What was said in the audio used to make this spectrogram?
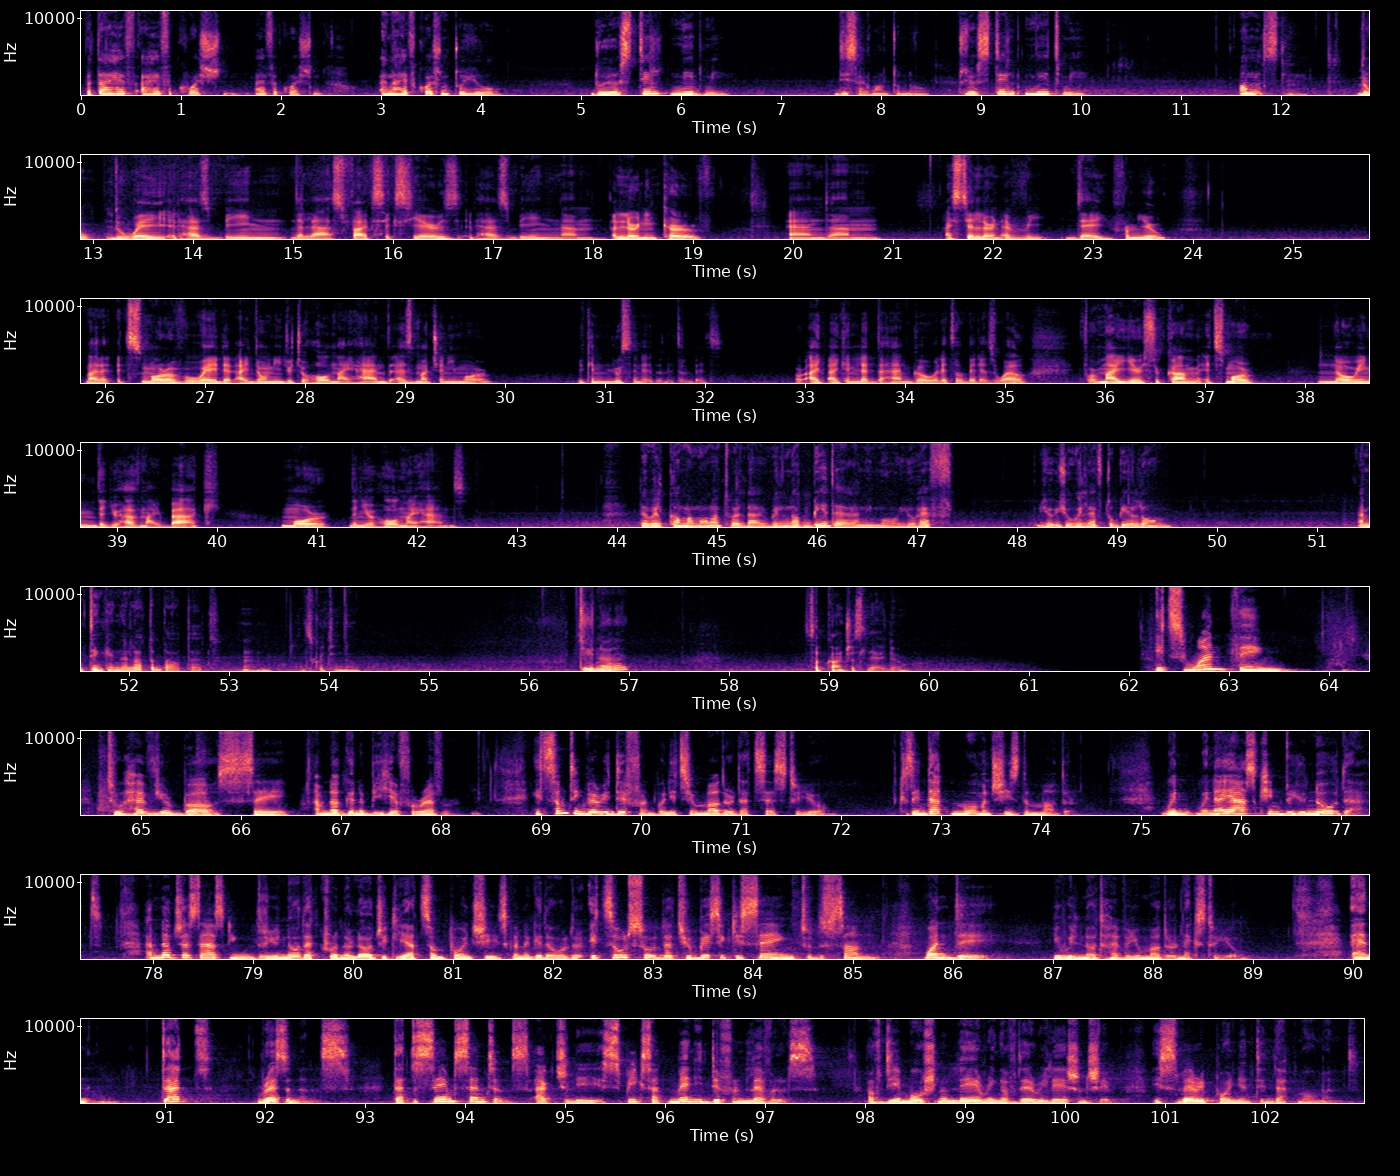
But I have I have a question. I have a question. And I have a question to you. Do you still need me? This I want to know. Do you still need me? Honestly. the the way it has been the last five six years, it has been um, a learning curve, and um, I still learn every day from you. But it's more of a way that I don't need you to hold my hand as much anymore. You can loosen it a little bit, or I, I can let the hand go a little bit as well. For my years to come, it's more knowing that you have my back more than you hold my hand. There will come a moment when I will not be there anymore. You have you, you will have to be alone. I'm thinking a lot about that. Mm-hmm. It's good to know. Do you know that? Subconsciously, I do. It's one thing to have your boss say, I'm not going to be here forever. It's something very different when it's your mother that says to you, because in that moment, she's the mother. When, when I ask him, Do you know that? I'm not just asking, Do you know that chronologically at some point she's going to get older? It's also that you're basically saying to the son, One day you will not have your mother next to you. And that resonance, that the same sentence actually speaks at many different levels of the emotional layering of their relationship, is very poignant in that moment.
